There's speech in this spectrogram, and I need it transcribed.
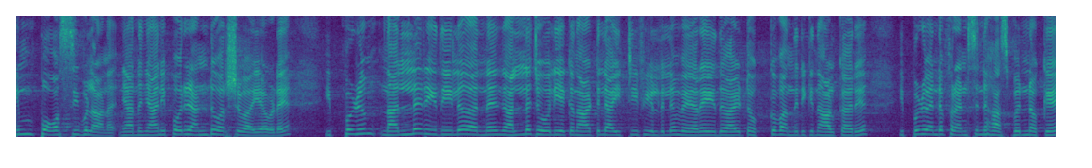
ഇമ്പോസിബിളാണ് ഞാൻ ഞാനിപ്പോൾ ഒരു രണ്ട് വർഷമായി അവിടെ. ഇപ്പോഴും നല്ല രീതിയിൽ തന്നെ നല്ല ജോലിയൊക്കെ നാട്ടിൽ ഐ ടി ഫീൽഡിലും വേറെ ഇതുമായിട്ടൊക്കെ വന്നിരിക്കുന്ന ആൾക്കാർ ഇപ്പോഴും എന്റെ ഫ്രണ്ട്സിന്റെ ഹസ്ബൻഡിനൊക്കെ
